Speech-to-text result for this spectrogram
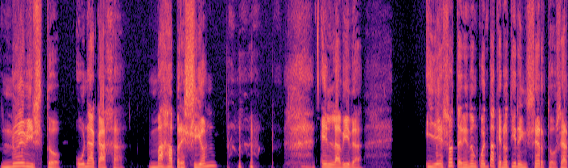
no he visto una caja más a presión en la vida. Y eso teniendo en cuenta que no tiene inserto. O sea,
